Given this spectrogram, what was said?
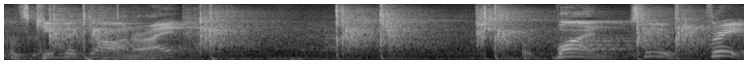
Let's keep it going, all right? One, two, three.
